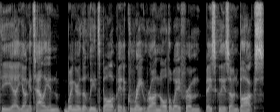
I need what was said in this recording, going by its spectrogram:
the uh, young Italian winger that Leeds bought. Made a great run all the way from basically his own box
